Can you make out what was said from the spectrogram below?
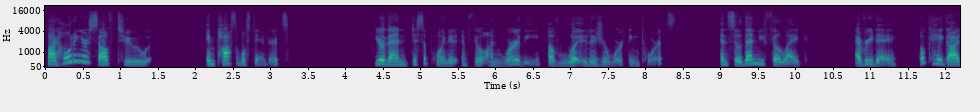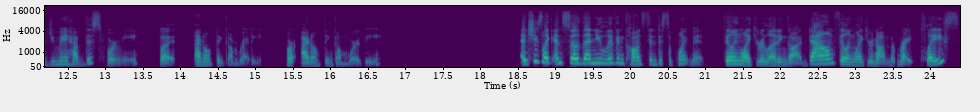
by holding yourself to impossible standards, you're then disappointed and feel unworthy of what it is you're working towards. And so then you feel like every day, okay, God, you may have this for me, but I don't think I'm ready or I don't think I'm worthy. And she's like, and so then you live in constant disappointment, feeling like you're letting God down, feeling like you're not in the right place,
